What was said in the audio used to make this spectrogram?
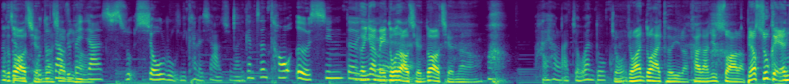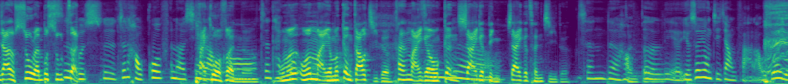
那个多少钱？我都这样子被人家羞羞辱，你看得下去吗？你看真的超恶心的。那个应该没多少钱，多少钱呢？还好啦，九万多块，九九万多还可以了，卡拿去刷了，不要输给人家，输人不输阵，不是真的好过分了，太过分了，真的太。我们我们买有没有更高级的？看买一个我们更下一个顶下一个层级的，真的好恶劣。有时候用激将法啦，我觉得也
